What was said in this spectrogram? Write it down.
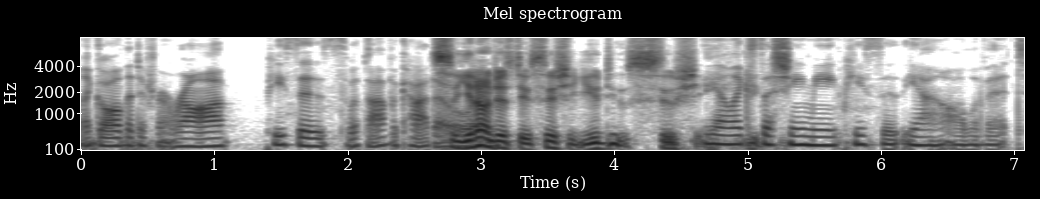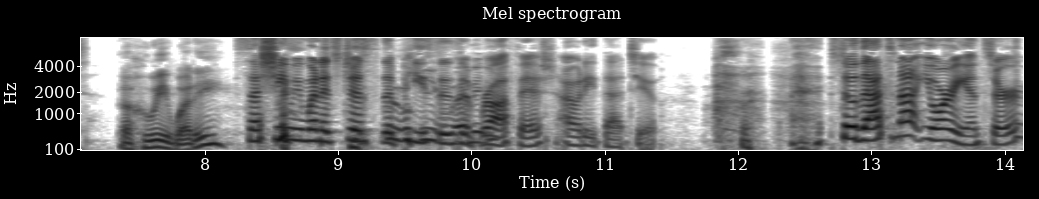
like all the different raw pieces with avocado. So you don't just do sushi; you do sushi. yeah, like You- sashimi pieces. Yeah, all of it. the hui weddy. Sashimi when it's just the pieces of raw fish. I would eat that too. So that's not your answer,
